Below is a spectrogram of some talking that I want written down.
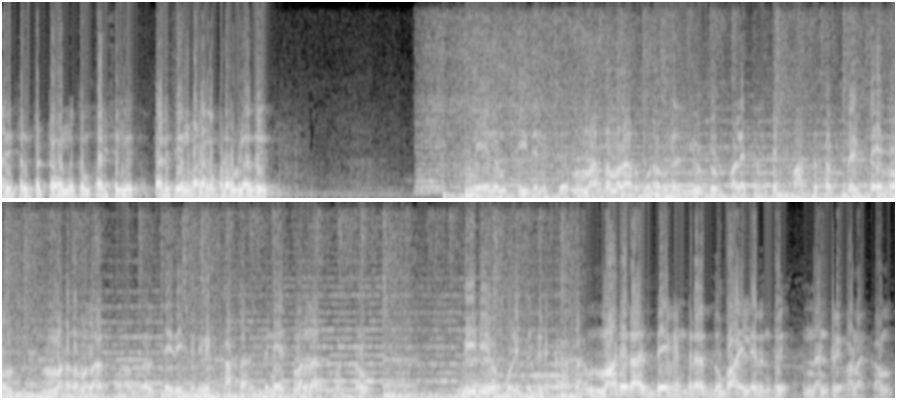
மதிப்பெண் பெற்றவர்களுக்கும் பரிசு பரிசுகள் வழங்கப்பட உள்ளது. மேலும் செய்திகளுக்கு மருதமலர் உறவுகள் யூடியூப் வலைத்தளத்தில் பார்த்து சப்ஸ்கிரைப் செய்வோம் மருதமலர் உறவுகள் செய்தி பிரிவிற்காக தினேஷ் மல்லர் மற்றும் வீடியோ ஒளிப்பதற்காக மாரிராஜ் தேவேந்திரர் துபாயிலிருந்து. நன்றி வணக்கம்.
